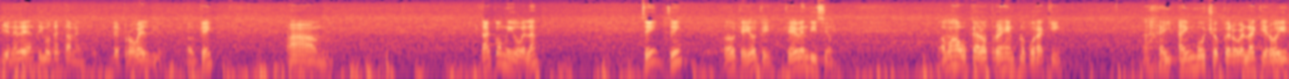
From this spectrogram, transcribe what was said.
viene del Antiguo Testamento, de Proverbios. ¿Ok? ¿Están conmigo, verdad? ¿Sí? ¿Sí? Ok, ok. Qué bendición. Vamos a buscar otro ejemplo por aquí. Hay, hay muchos, pero ¿verdad? Quiero ir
